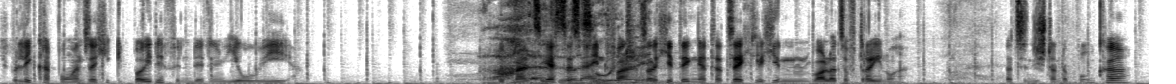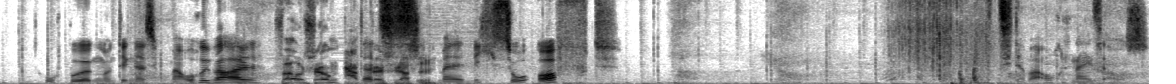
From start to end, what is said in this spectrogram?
Ich überlege gerade, wo man solche Gebäude findet in WoW. Wird mir als erstes einfallen, solche Dinge tatsächlich in Warlords of Draenor. Das sind die Standardbunker, Hochburgen und Dinge sieht man auch überall. Forschung Das abgeschlossen. sieht man nicht so oft. Das sieht aber auch nice aus.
